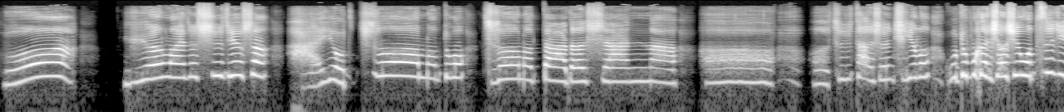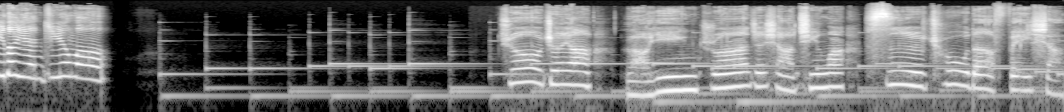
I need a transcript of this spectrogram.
哇，原来这世界上还有这么多这么大的山呐！啊啊，真是太神奇了，我都不敢相信我自己的眼睛了。就这样，老鹰抓着小青蛙四处的飞翔，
